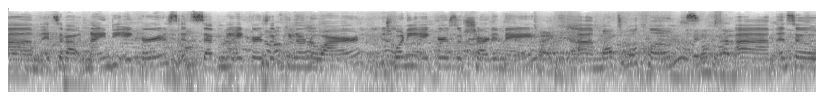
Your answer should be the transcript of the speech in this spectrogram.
Um, it's about 90 acres. It's 70 acres of Pinot Noir, 20 acres of Chardonnay, uh, multiple clones. Um, and so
